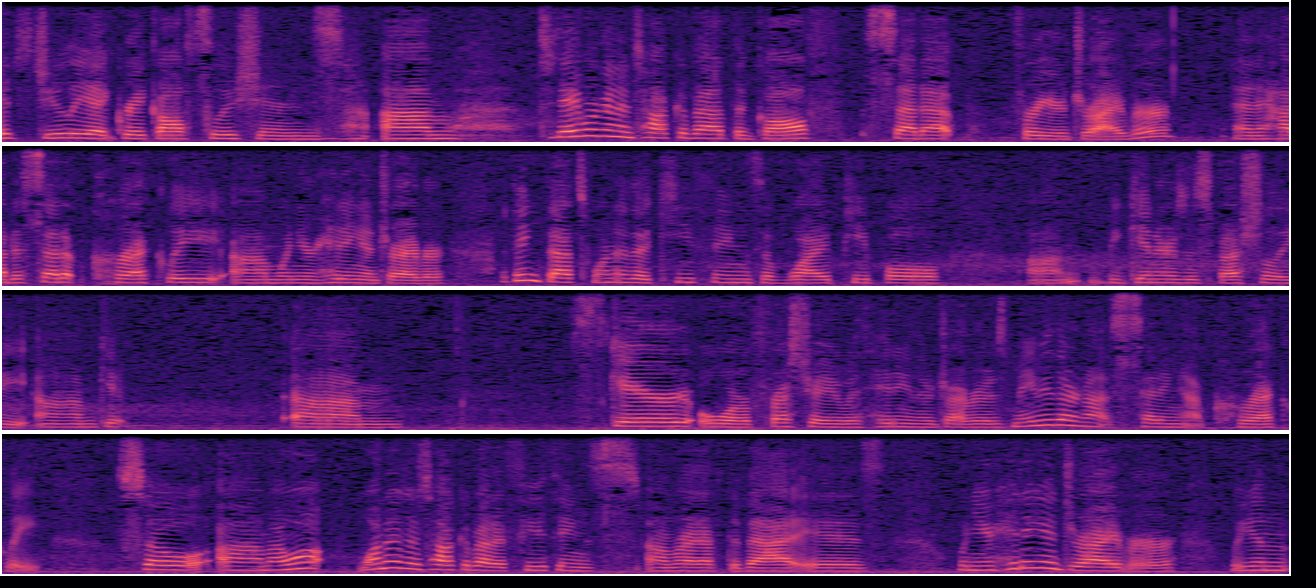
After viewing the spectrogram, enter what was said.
it's Julie at Great Golf Solutions. Um, today we're going to talk about the golf setup for your driver and how to set up correctly um, when you're hitting a driver. I think that's one of the key things of why people, um, beginners especially, um, get um, scared or frustrated with hitting their drivers. Maybe they're not setting up correctly. So um, I wa wanted to talk about a few things right off the bat is when you're hitting a driver, what you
